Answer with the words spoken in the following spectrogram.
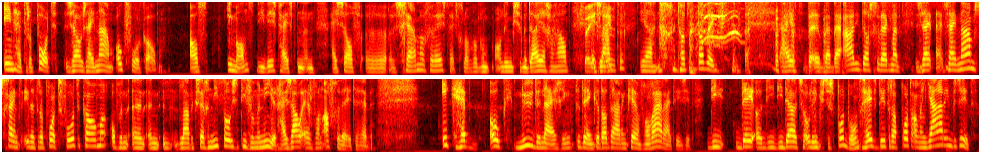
In het rapport zou zijn naam ook voorkomen. Als iemand die wist, hij, heeft een, een hij is zelf uh, schermer geweest. Hij heeft geloof ik ook een Olympische medaille gehaald. 72? ja, nou, nou, dat, dat denk ik. hij heeft bij, bij, Adidas gewerkt. Maar zijn, zijn naam schijnt in het rapport voor te komen... op een, een, een, laat ik zeggen, niet positieve manier. Hij zou ervan afgeweten hebben ik heb ook nu de neiging te denken dat daar een kern van waarheid in zit. Die, die, die Duitse Olympische Sportbond heeft dit rapport al een jaar in bezit.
